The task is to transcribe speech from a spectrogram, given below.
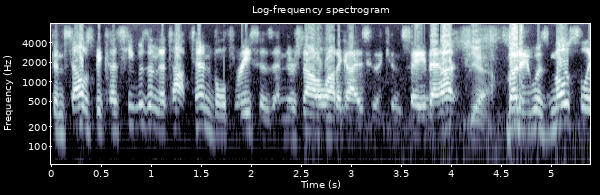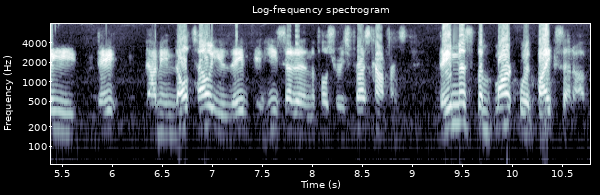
themselves because he was in the top 10 both races and there's not a lot of guys that can say that Yeah. but it was mostly they i mean they'll tell you they and he said it in the post race press conference they missed the mark with bike setup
